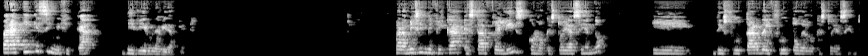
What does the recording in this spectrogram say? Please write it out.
¿para ti qué significa vivir una vida plena? Para mí significa estar feliz con lo que estoy haciendo y disfrutar del fruto de lo que estoy haciendo.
